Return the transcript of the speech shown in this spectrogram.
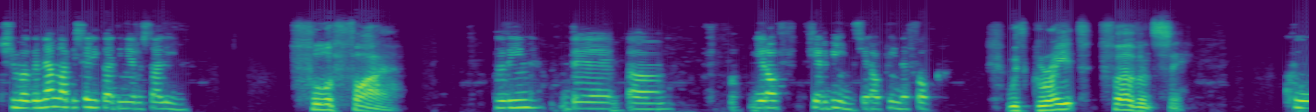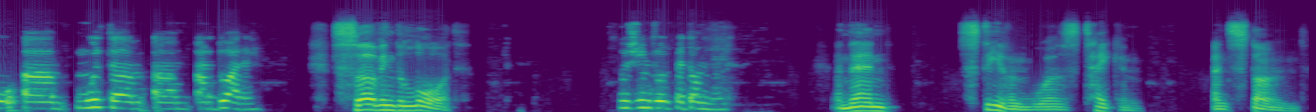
Și mă gândeam la biserica din Ierusalim, full of fire, plin de... Uh, erau fierbinți, erau plini de foc, with great fervency, cu uh, multă uh, ardoare, serving the Lord. slujindu-L pe Domnul. And then Stephen was taken and stoned.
